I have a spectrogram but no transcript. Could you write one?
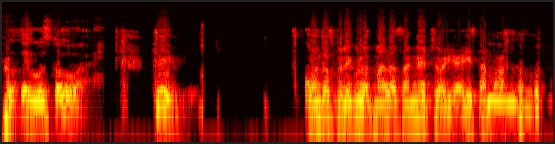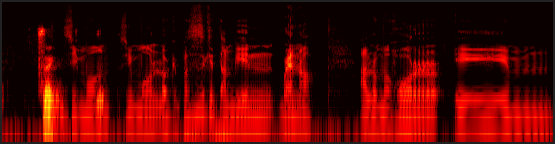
no te gustó. Sí, cuántas películas malas han hecho y ahí están Simón, Simón, lo que pasa es que también, bueno, a lo mejor em,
